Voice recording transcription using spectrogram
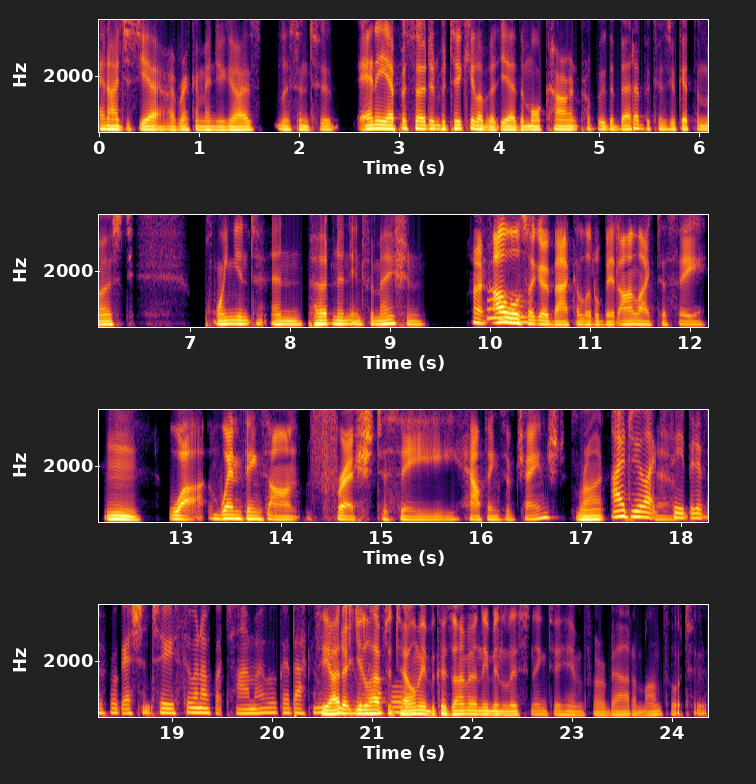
and I just, yeah, I recommend you guys listen to any episode in particular, but yeah, the more current, probably the better because you'll get the most poignant and pertinent information. All right, I'll also go back a little bit. I like to see Mm. wha- when things aren't fresh to see how things have changed. Right. I do like to see a bit of a progression too. So when I've got time, I will go back and See, I don't, to you'll have to tell me because I've only been listening to him for about a month or two.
